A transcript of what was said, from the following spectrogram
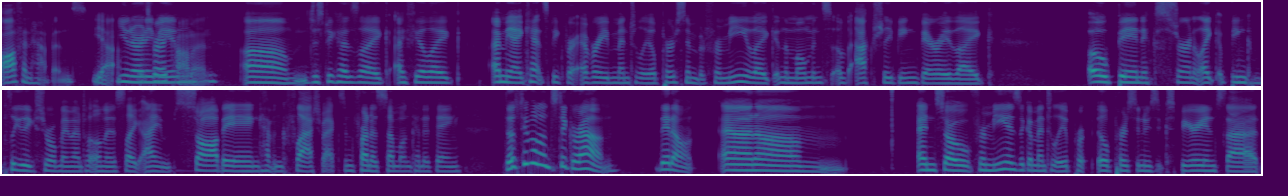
often happens. yeah. You know what it's I very mean? common. Um, just because like I feel like I mean I can't speak for every mentally ill person, but for me, like in the moments of actually being very like open external like being completely external with my mental illness like i'm sobbing having flashbacks in front of someone kind of thing those people don't stick around. They don't. And um and so for me as like a mentally ill person who's experienced that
